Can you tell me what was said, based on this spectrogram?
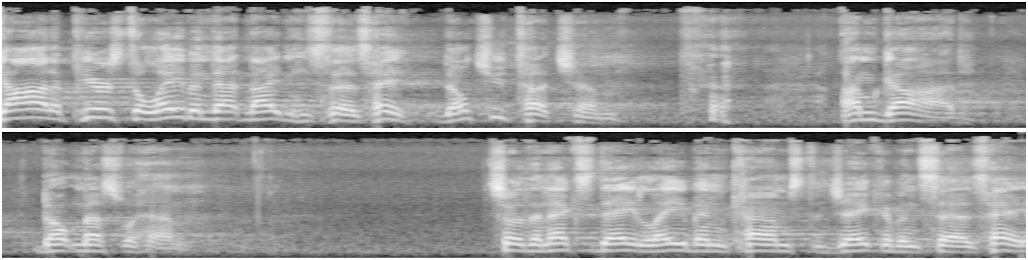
God appears to Laban that night and he says, Hey, don't you touch him. I'm God. Don't mess with him. So the next day, Laban comes to Jacob and says, Hey,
